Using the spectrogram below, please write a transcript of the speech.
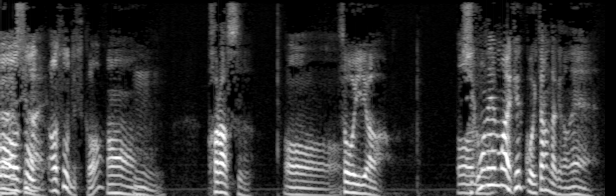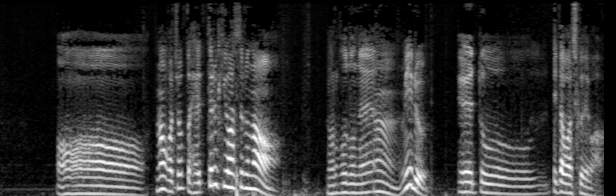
あ浦あ、そう、安市内。あそうですか？う。うんん。カラス。ああ。そういや。4、5年前結構いたんだけどね。ああ。なんかちょっと減ってる気はするななるほどね。うん。見る？えっ、と、板橋区では。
